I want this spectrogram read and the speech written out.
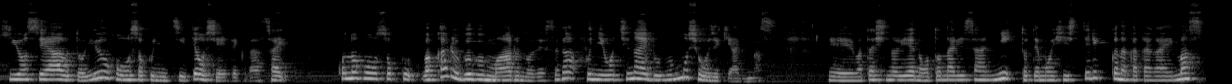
き寄せ合うという法則について教えてくださいこの法則分かる部分もあるのですが腑に落ちない部分も正直あります、えー私の家のお隣さんにとてもヒステリックな方がいます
